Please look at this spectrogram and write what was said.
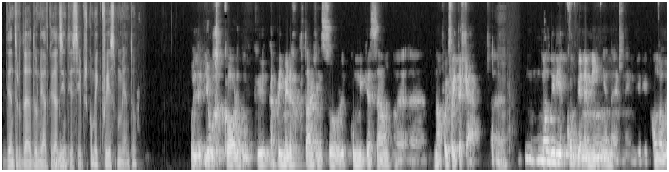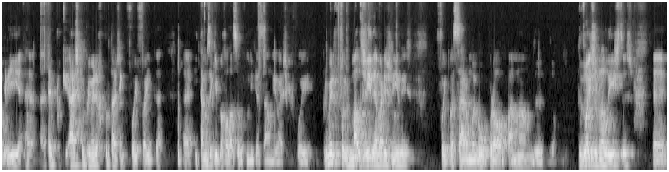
dentro da, da unidade de cuidados uhum. intensivos. Como é que foi esse momento? Olha, eu recordo que a primeira reportagem sobre comunicação uh, uh, não foi feita cá. Uh, não diria com pena minha, nem, nem diria com alegria, até porque acho que a primeira reportagem que foi feita, e estamos aqui para falar sobre comunicação, eu acho que foi. Primeiro foi mal gerida a vários níveis, foi passar uma GoPro para a mão de, de, dois jornalistas eh,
